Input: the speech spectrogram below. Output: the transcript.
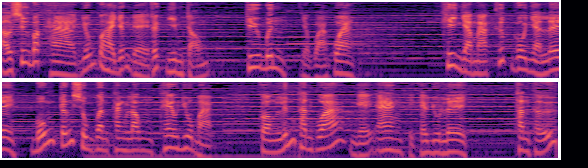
Ở xứ Bắc Hà vốn có hai vấn đề rất nghiêm trọng, kiêu binh và quản quan. Khi nhà Mạc cướp ngôi nhà Lê, bốn trấn xung quanh Thăng Long theo vua Mạc, còn lính Thanh Hóa, Nghệ An thì theo vua Lê. Thành thử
